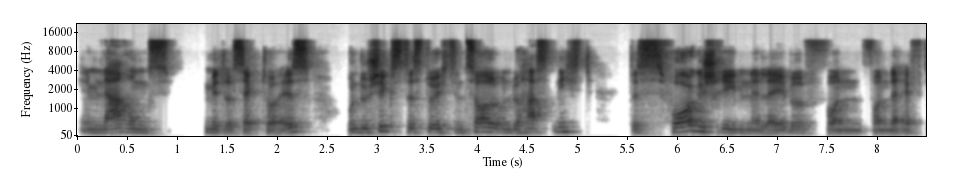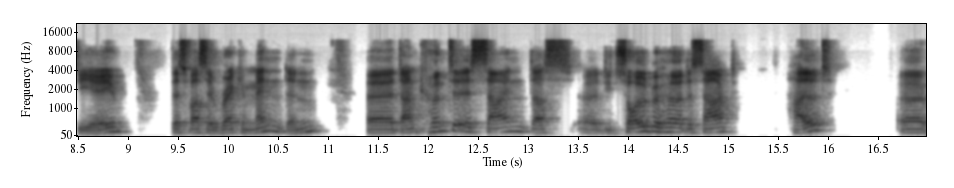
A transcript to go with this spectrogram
im Nahrungsmittelsektor ist und du schickst es durch den Zoll und du hast nicht das vorgeschriebene Label von, von der FDA, das, was sie recommenden, äh, dann könnte es sein, dass äh, die Zollbehörde sagt, halt, äh,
